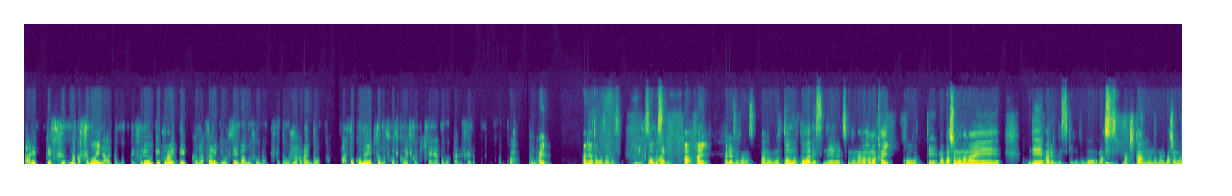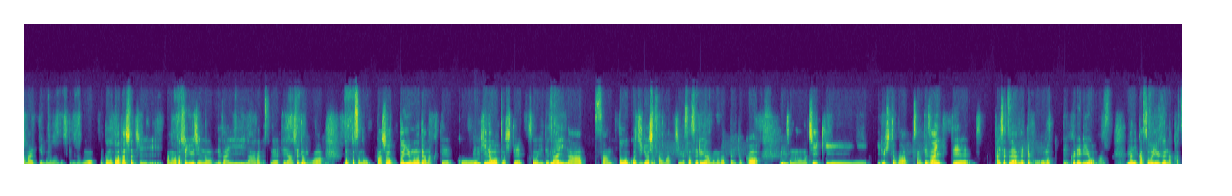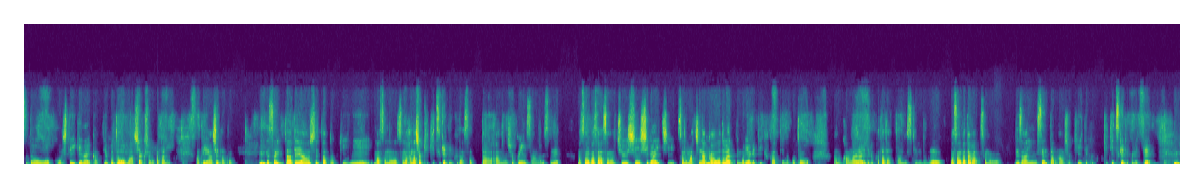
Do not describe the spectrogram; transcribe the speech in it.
あれってすなんかすごいなと思って、それを受け止めてくださる行政側もそうなんですけど、はい、なんかちょっと、あそこのエピソード少し詳しく聞きたいなと思ったんですけど。あはい。ありがとうございます。いいですそうですね。はい、あはい。ありがとうございます。あの、もともとはですね、その長浜海溝って、まあ、場所の名前であるんですけれども、まあまあ、機関の名前、場所の名前っていうものなんですけれども、もともと私たち、あの私と友人のデザイナーがですね、提案してたのは、もっとその場所というものではなくて、こう機能としてそういうデザイナーさんとこう事業者さんをマッチングさせるようなものだったりとか、その地域にいる人が、そのデザインって大切だよねってこう思ってくれるような、何かそういうふうな活動をこうしていけないかっていうことを、まあ、市役所の方に提案してたと。でそういった提案をしてたときに、まあ、そのその話を聞きつけてくださったあの職員さんはですね、まあ、その方はその中心市街地、その街中をどうやって盛り上げていくかっていうようなことをあの考えられている方だったんですけれども、まあ、その方がそのデザインセンターの話を聞いてく、聞きつけてくれて、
